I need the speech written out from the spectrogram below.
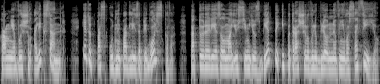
Ко мне вышел Александр, этот паскудный подлиза Пригольского, который резал мою семью с Беттой и потрошил влюбленную в него Софию.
